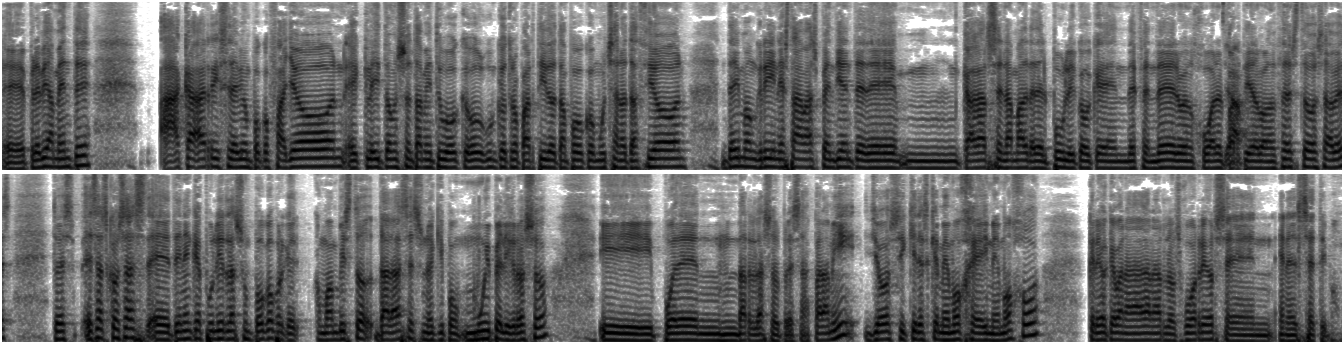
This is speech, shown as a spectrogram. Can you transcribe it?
eh, previamente a Carry se le vio un poco fallón, Clay eh, Thompson también tuvo algún que otro partido tampoco con mucha anotación, Damon Green estaba más pendiente de mm, cagarse en la madre del público que en defender o en jugar el partido del baloncesto, ¿sabes? Entonces, esas cosas eh, tienen que pulirlas un poco porque, como han visto, Dallas es un equipo muy peligroso y pueden darle la sorpresa. Para mí, yo si quieres que me moje y me mojo, creo que van a ganar los Warriors en, en el séptimo.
